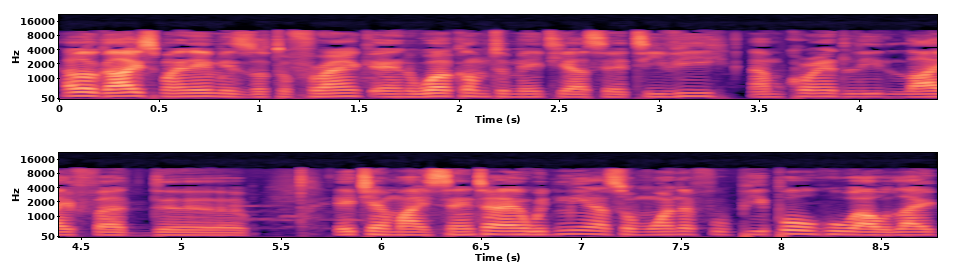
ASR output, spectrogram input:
Hello, guys. My name is Dr. Frank, and welcome to Mentiasie TV. I'm currently live at the HMI Center, and with me are some wonderful people who I would like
